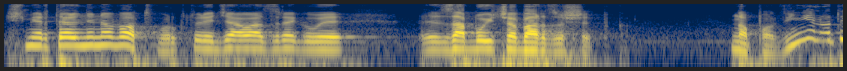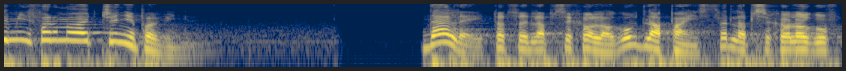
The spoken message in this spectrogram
śmiertelny nowotwór, który działa z reguły y, zabójczo bardzo szybko. No powinien o tym informować, czy nie powinien? Dalej, to co dla psychologów, dla państwa, dla psychologów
